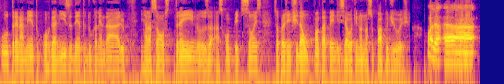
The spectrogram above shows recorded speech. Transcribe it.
o treinamento, organiza dentro do calendário em relação aos treinos, às competições, só para a gente dar um pontapé inicial aqui no nosso papo de hoje. Olha, uh,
